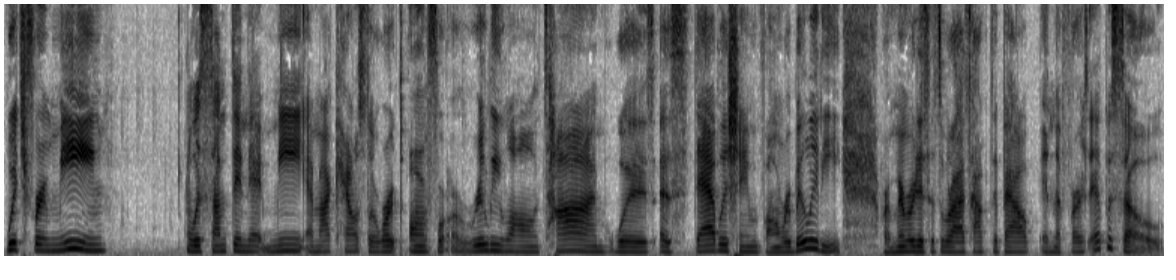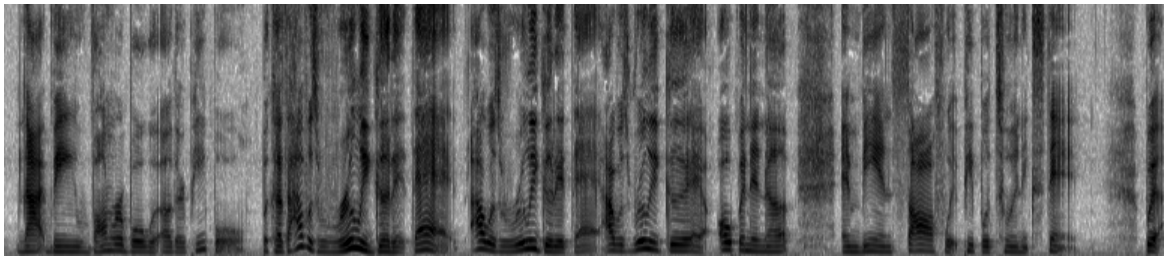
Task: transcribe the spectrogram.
which for me was something that me and my counselor worked on for a really long time was establishing vulnerability. Remember this is what I talked about in the first episode, not being vulnerable with other people because I was really good at that. I was really good at that. I was really good at opening up and being soft with people to an extent. But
